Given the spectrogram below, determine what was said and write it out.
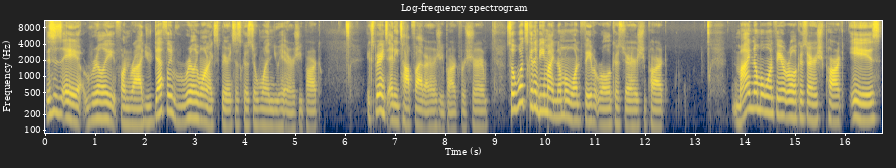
This is a really fun ride. You definitely really want to experience this coaster when you hit Hershey Park experience any top five at Hershey Park for sure. So what's going to be my number one favorite roller coaster at Hershey Park? My number one favorite roller coaster at Hershey Park is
